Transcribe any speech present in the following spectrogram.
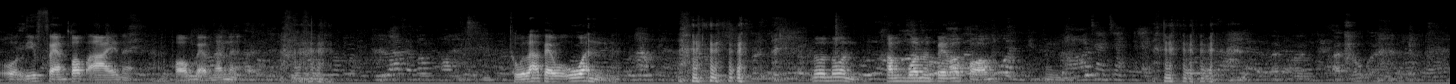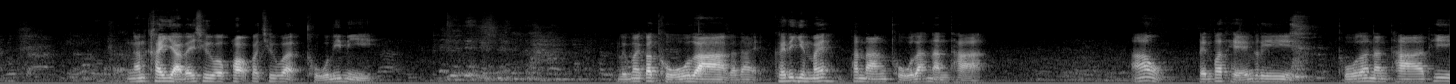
โอ้นี่แฟนป๊อปอายน่ะผอมแบบนั้นน่ะถูละแปลว่าอ้วน นู่นนู่นคำบนมันเป็นว่าผอมอืมอ๋อใช่ใช่ใช่งั้นใครอยากได้ชื่อว่าเพราะก็ชื่อว่า ถูลินี หรือไม่ก็ถูลาก็ได้ เคยได้ยินไหมพระนางถูละนันทา เอ้า เป็นพระเถรี ถูละนันทาที่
